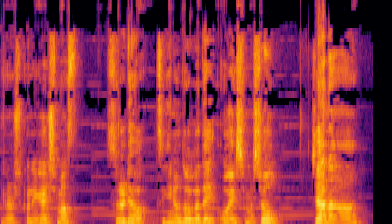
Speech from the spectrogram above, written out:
よろしくお願いします。それでは次の動画でお会いしましょう。じゃあなー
